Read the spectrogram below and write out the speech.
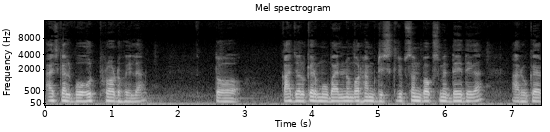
আজকাল বহুত ফ্রড হইলা তো কাজলকের মোবাইল নম্বর হাম ডিসক্রিপশন বক্স মে দে और उकर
